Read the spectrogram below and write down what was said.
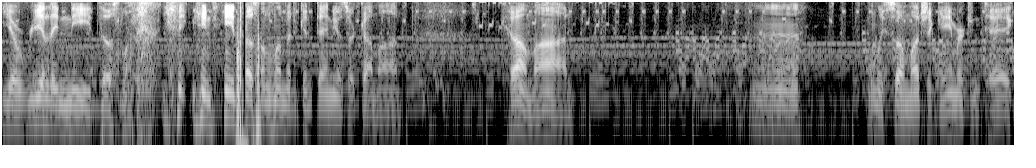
You really need those you need those unlimited continues, or come on. Come on. Eh, only so much a gamer can take.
